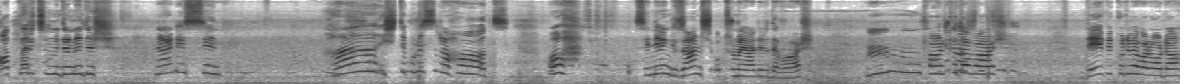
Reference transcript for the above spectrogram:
Atlar için midir nedir? Neredesin? Ha işte burası rahat. Oh. Senin evin güzelmiş. Oturma yerleri de var. Hmm, parkı da var. Dev bir kulübe var orada.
